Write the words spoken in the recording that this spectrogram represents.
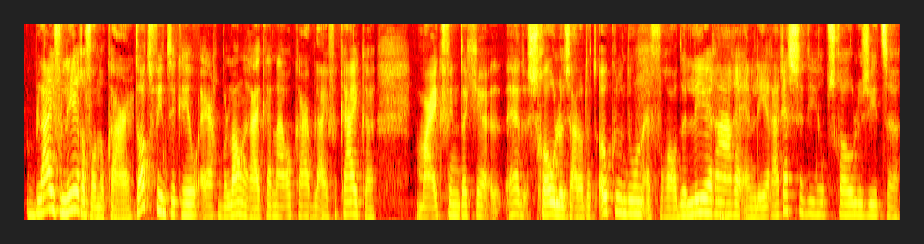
blijven leren van elkaar. Dat vind ik heel erg belangrijk en naar elkaar blijven kijken. Maar ik vind dat je, hè, de scholen zouden dat ook kunnen doen. En vooral de leraren en leraressen die op scholen zitten,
